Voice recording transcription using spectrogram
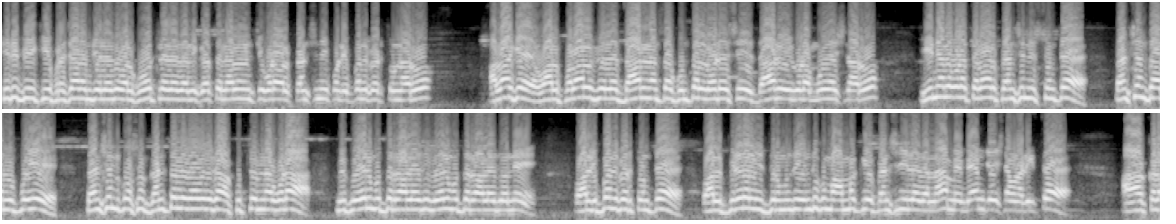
టీడీపీకి ప్రచారం చేయలేదు వాళ్ళకి ఓట్లు లేదని గత నెల నుంచి కూడా వాళ్ళు పెన్షన్ ఇవ్వకుండా ఇబ్బంది పెడుతున్నారు. అలాగే వాళ్ళ పొలాలకు వెళ్ళే దారినంతా గుంతలు లోడేసి దారి కూడా మూసేసినారు. ఈ నెల కూడా తెల్లవారు పెన్షన్ ఇస్తుంటే పెన్షన్దారులు పోయి పెన్షన్ కోసం గంటల వ్యవధిగా కూర్చున్నా కూడా మీకు వేలు ముద్ర రాలేదు వేలు ముద్ర రాలేదు అని వాళ్ళు ఇబ్బంది పెడుతుంటే వాళ్ళ పిల్లలు ఇద్దరు ముందు ఎందుకు మా అమ్మకి పెన్షన్ ఇవ్వలేదన్నా మేమేం చేసినామని అడిగితే అక్కడ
